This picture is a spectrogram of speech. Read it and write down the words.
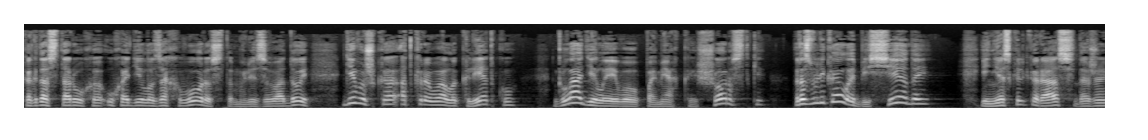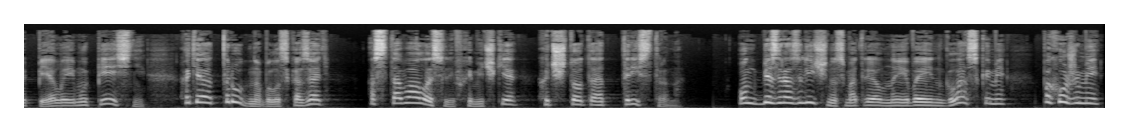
Когда старуха уходила за хворостом или за водой, девушка открывала клетку, гладила его по мягкой шорстке, развлекала беседой и несколько раз даже пела ему песни, хотя трудно было сказать, оставалось ли в хомячке хоть что-то от Тристрана. Он безразлично смотрел на Эвейн глазками, похожими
